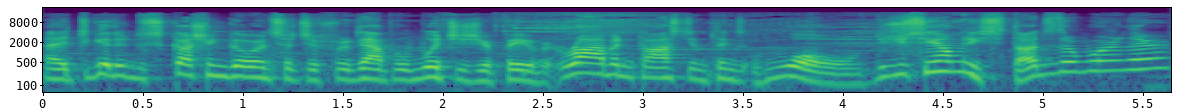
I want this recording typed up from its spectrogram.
uh, to get a discussion going such as for example which is your favorite Robin costume, things. Whoa, did you see how many studs there were in there?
